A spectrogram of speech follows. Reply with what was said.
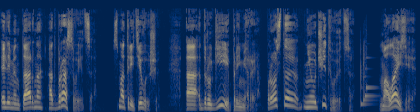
элементарно отбрасывается. Смотрите выше. А другие примеры просто не учитываются. Малайзия,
